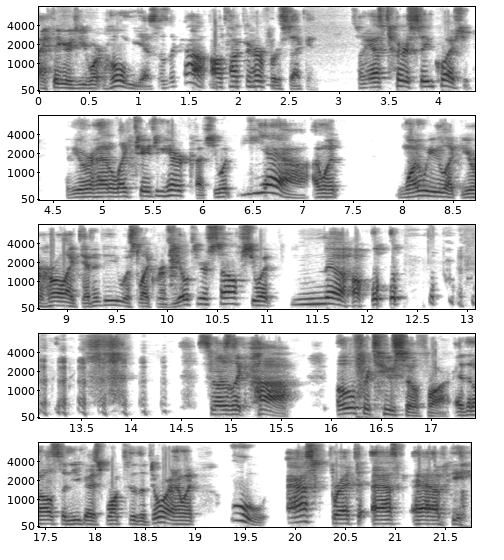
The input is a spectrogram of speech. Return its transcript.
I figured you weren't home yet. So I was like, oh, I'll talk to her for a second. So I asked her the same question. Have you ever had a life changing haircut? She went, Yeah. I went, one where you like your whole identity was like revealed to yourself? She went, No. so I was like, ha, oh for two so far. And then all of a sudden you guys walked through the door and I went, Ooh, ask Brett to ask Abby.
